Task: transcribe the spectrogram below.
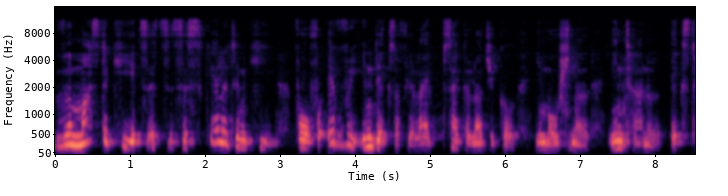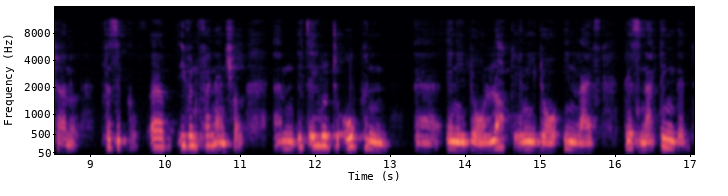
the master key. It's it's, it's a skeleton key for, for every index of your life psychological, emotional, internal, external, physical, uh, even financial. Um, it's able to open uh, any door, lock any door in life. There's nothing that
